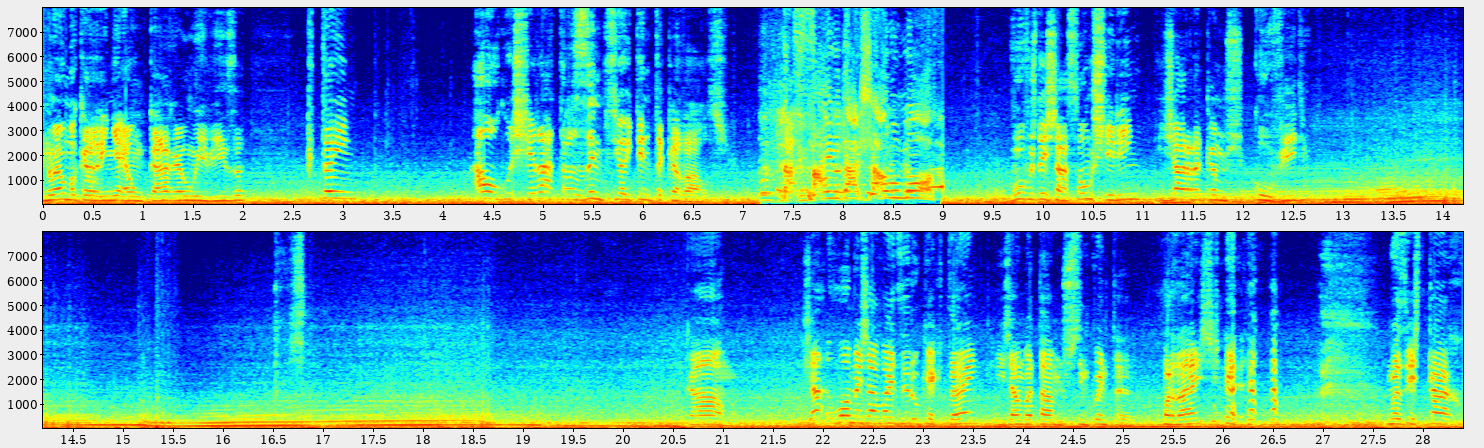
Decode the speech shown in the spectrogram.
não é uma carrinha, é um carro, é um Ibiza, que tem algo a cheirar a 380 cavalos. Tá saindo da jaula, moço! Vou-vos deixar só um cheirinho e já arrancamos com o vídeo. Homem já vai dizer o que é que tem e já matámos 50 pardais. Mas este carro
